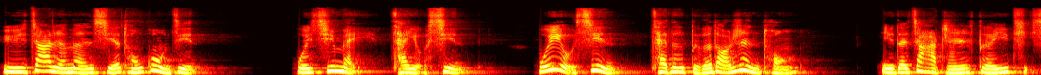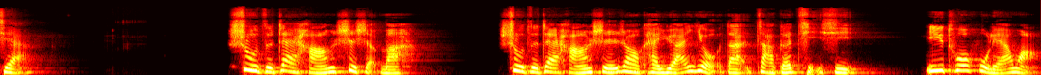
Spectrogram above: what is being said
与家人们协同共进？唯其美，才有信；唯有信，才能得到认同，你的价值得以体现。数字债行是什么？数字债行是绕开原有的价格体系，依托互联网，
